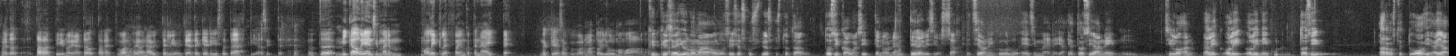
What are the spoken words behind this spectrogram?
näitä Tarantinoja, että ottaa näitä vanhoja näyttelijöitä ja tekee niistä tähtiä sitten. Mutta mikä oli ensimmäinen Malik-leffa, jonka te näitte? No kyllä se varmaan tuo julma maa on. Ky- kyllä se on julma maa ollut, siis joskus, joskus tota, tosi kauan sitten on nähnyt televisiossa, että se on niin kuin ollut ensimmäinen. Ja, ja tosiaan niin silloinhan Malik oli, oli niin kuin tosi arvostettu ohjaaja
